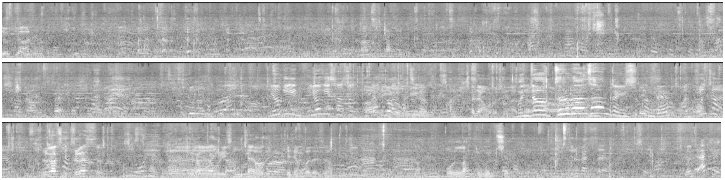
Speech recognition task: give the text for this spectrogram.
여기 안에 여기 여기 서서 이거 우리는 3주차장으로 해놨다. 먼저 들어간 사람도 있을 건데. 진짜요? 들어갔어 들어갔어 아, 우리 3차로 배정 받아서. 몰라 누군지. 들어갔어요. 먼저 앞에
